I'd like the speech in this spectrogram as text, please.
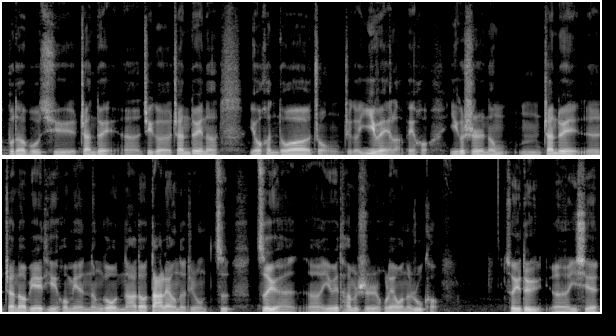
不得不去站队，呃，这个站队呢，有很多种这个意味了。背后一个是能，嗯，站队，呃，站到 BAT 后面能够拿到大量的这种资资源，呃，因为他们是互联网的入口，所以对呃一些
